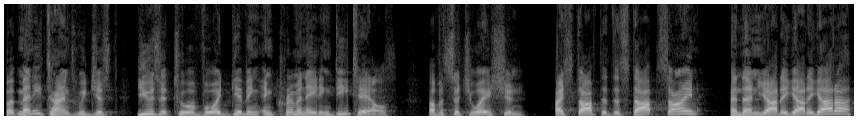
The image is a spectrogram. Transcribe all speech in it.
but many times we just use it to avoid giving incriminating details of a situation. I stopped at the stop sign, and then yada, yada, yada.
